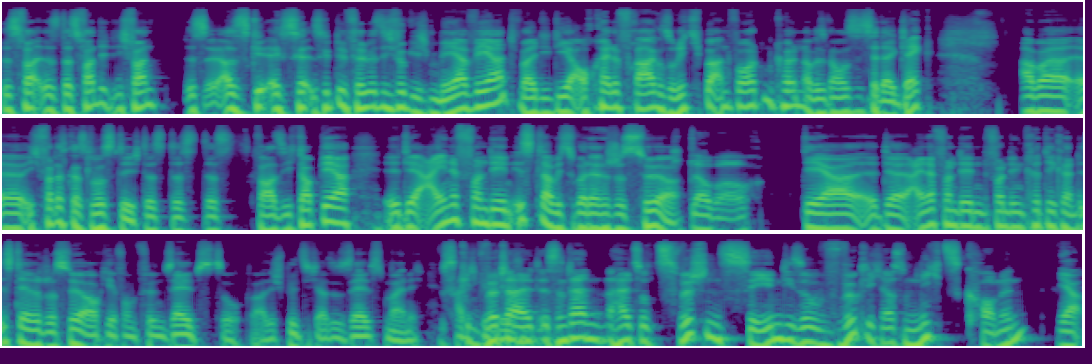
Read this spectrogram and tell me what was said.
das, das, das fand ich, ich fand, das, also es gibt, es, es gibt dem Film jetzt nicht wirklich Mehrwert, weil die dir auch keine Fragen so richtig beantworten können, aber genau das ist ja der Gag. Aber äh, ich fand das ganz lustig, dass das, das quasi, ich glaube, der, äh, der eine von denen ist, glaube ich, sogar der Regisseur. Ich glaube auch. Der, der, einer von den, von den Kritikern ist der Regisseur auch hier vom Film selbst so quasi. Spielt sich also selbst, meine ich. Es Hatte ich gibt, wird halt, es sind dann halt so Zwischenszenen, die so wirklich aus dem Nichts kommen, Ja.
